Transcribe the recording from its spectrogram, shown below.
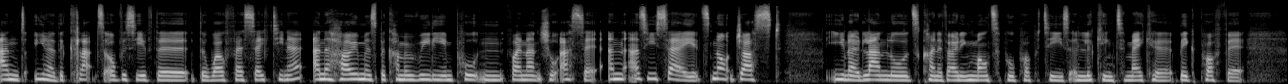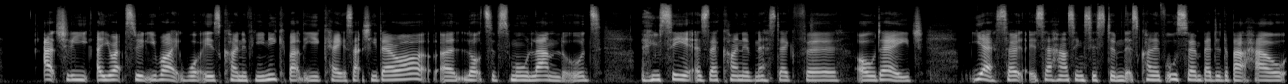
and you know, the collapse obviously of the the welfare safety net. And a home has become a really important financial asset. And as you say, it's not just you know landlords kind of owning multiple properties and looking to make a big profit actually, uh, you're absolutely right. What is kind of unique about the UK is actually there are uh, lots of small landlords who see it as their kind of nest egg for old age. Yeah, so it's a housing system that's kind of also embedded about how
